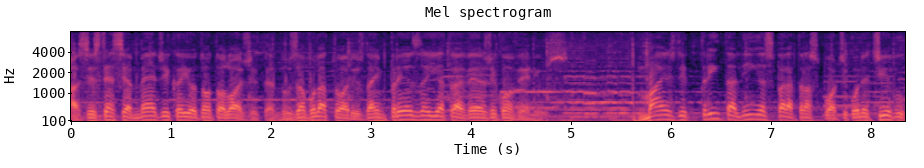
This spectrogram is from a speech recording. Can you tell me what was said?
assistência médica e odontológica nos ambulatórios da empresa e através de convênios. Mais de 30 linhas para transporte coletivo,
